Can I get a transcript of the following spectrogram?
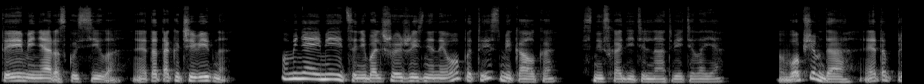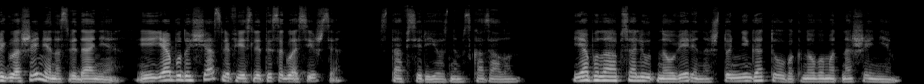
«Ты меня раскусила. Это так очевидно. У меня имеется небольшой жизненный опыт и смекалка», — снисходительно ответила я. «В общем, да, это приглашение на свидание, и я буду счастлив, если ты согласишься», — став серьезным, сказал он. Я была абсолютно уверена, что не готова к новым отношениям,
